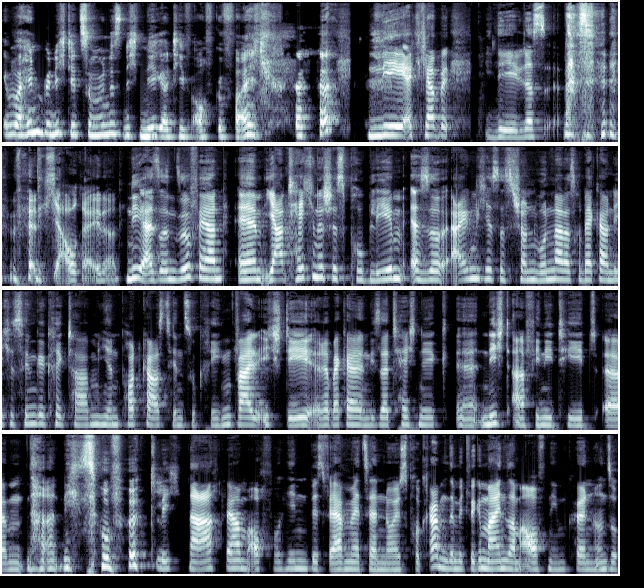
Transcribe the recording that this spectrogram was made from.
Immerhin bin ich dir zumindest nicht negativ aufgefallen. nee, ich glaube, Nee, das, das werde ich auch erinnern. Nee, also insofern, ähm, ja, technisches Problem. Also eigentlich ist es schon ein Wunder, dass Rebecca und ich es hingekriegt haben, hier einen Podcast hinzukriegen, weil ich stehe Rebecca in dieser Technik äh, nicht Affinität ähm, nicht so wirklich nach. Wir haben auch vorhin, bis wir haben jetzt ja ein neues Programm, damit wir gemeinsam aufnehmen können und so.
